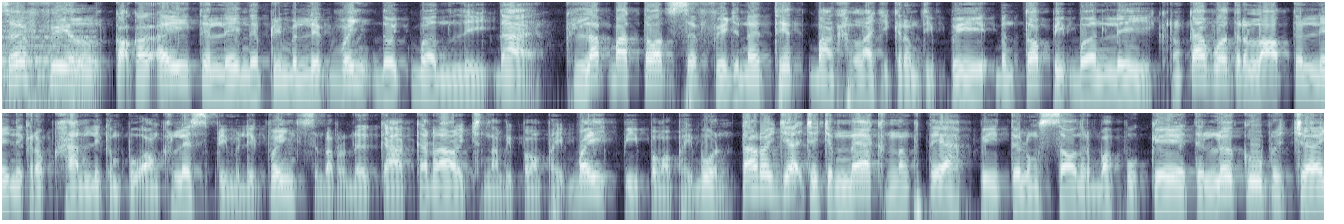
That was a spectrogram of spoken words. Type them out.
Sheffield កក់កៅអីទៅលេងនៅ Premier League វិញដូច Burnley ដែរក្លឹបបាល់ទាត់ Sheffield United បានក្លាយជាក្រុមទី2បន្ទាប់ពី Burnley ក្នុងការវិលត្រឡប់ទៅលេងនៅក្របខ័ណ្ឌលីកកម្ពុជាអង់គ្លេស Premier League វិញសម្រាប់រដូវកាលក្រោយឆ្នាំ2023-2024តាមរយៈជាចំណេះក្នុងផ្ទះពីទល់លំសនរបស់ពួកគេទៅលើគូប្រជែង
